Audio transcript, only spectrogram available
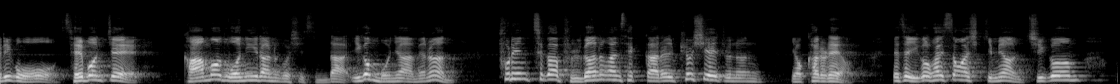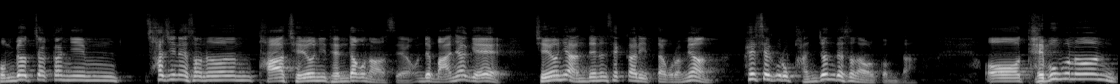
그리고 세 번째 가먼 워닝이라는 것이 있습니다. 이건 뭐냐 하면은 프린트가 불가능한 색깔을 표시해 주는 역할을 해요. 그래서 이걸 활성화시키면 지금 본볕 작가님 사진에서는 다 재현이 된다고 나왔어요. 근데 만약에 재현이 안 되는 색깔이 있다 그러면 회색으로 반전돼서 나올 겁니다. 어, 대부분은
